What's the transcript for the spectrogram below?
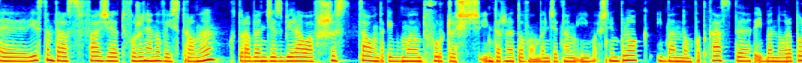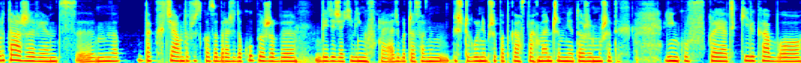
E, jestem teraz w fazie tworzenia nowej strony, która będzie zbierała całą tak jakby moją twórczość internetową. Będzie tam i właśnie blog, i będą podcasty, i będą reportaże, więc no, tak chciałam to wszystko zebrać do kupy, żeby wiedzieć, jaki link wklejać, bo czasami, szczególnie przy podcastach, męczy mnie to, że muszę tych linków wklejać kilka, bo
